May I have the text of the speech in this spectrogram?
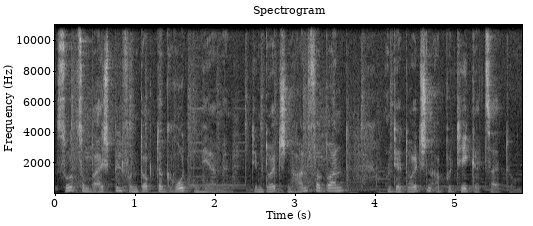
So zum Beispiel von Dr. Grotenhermen, dem Deutschen Handverband und der Deutschen Apothekerzeitung.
